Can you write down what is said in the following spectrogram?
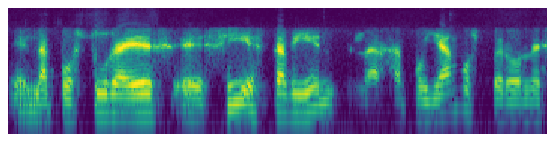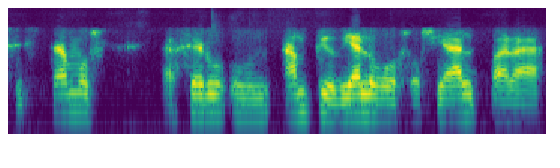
eh, la postura es sí está bien, las apoyamos, pero necesitamos hacer un amplio diálogo social para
